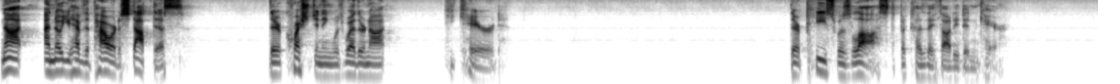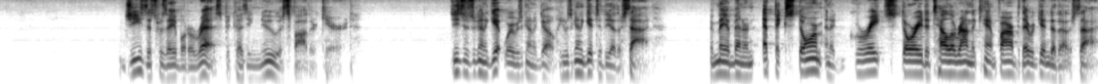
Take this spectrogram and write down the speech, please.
Not, I know you have the power to stop this. Their questioning was whether or not he cared. Their peace was lost because they thought he didn't care. Jesus was able to rest because he knew his Father cared. Jesus was going to get where he was going to go. He was going to get to the other side. It may have been an epic storm and a great story to tell around the campfire, but they were getting to the other side.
